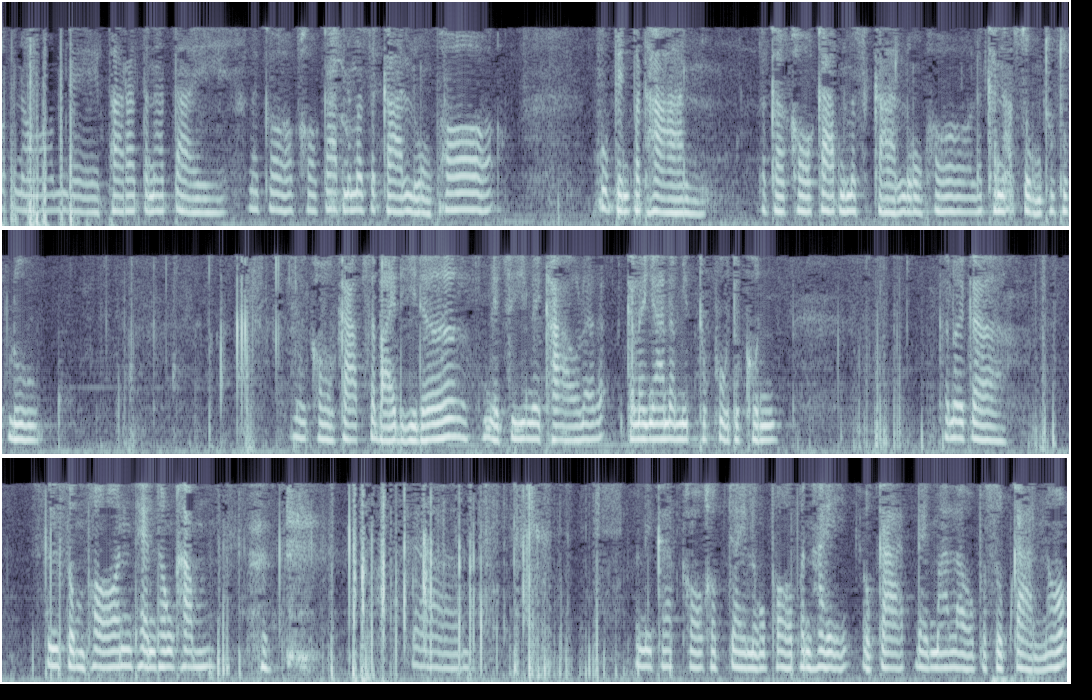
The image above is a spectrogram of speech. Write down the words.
อกราบนอบน้อมแด่พระรัตนตรัย แล้วก็ขอกราบนมัสการหลวงพ่อ ผู้เป็นประธาน แล้วก็ขอกราบนมัสการหลวงพ่อและคณะสงฆ์ทุกๆลูกและขอกราบสบายดีเด้อเมจีเมข่าวและกัลยาณมิตรทุกผู้ทุกคน ก็เลยกะซื้อสมพรแทนทองคำ นนี้ก็ขอขอบใจหลวงพ่อพิ่นให้โอกาสได้มาเล่าประสบการณ์เนาะ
